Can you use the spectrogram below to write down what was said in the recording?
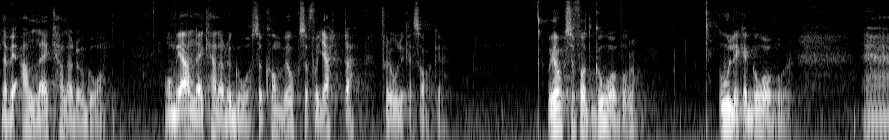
Där vi alla är kallade att gå. Om vi alla är kallade att gå så kommer vi också få hjärta för olika saker. Vi har också fått gåvor. Olika gåvor. Eh,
